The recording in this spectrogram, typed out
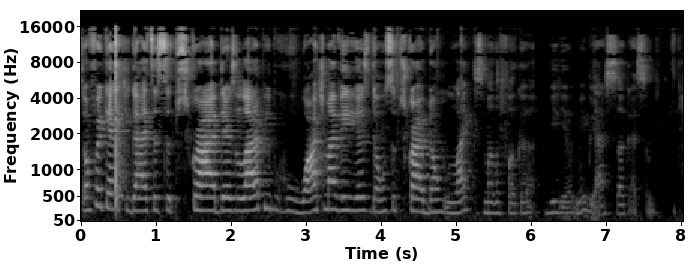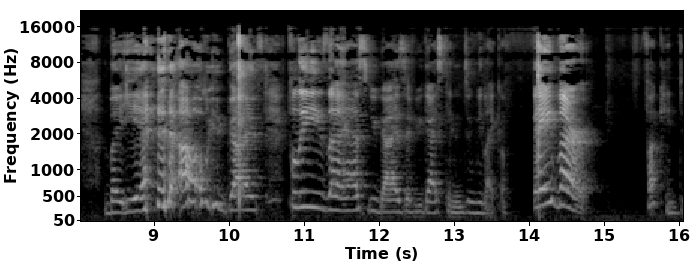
Don't forget, you guys, to subscribe. There's a lot of people who watch my videos, don't subscribe, don't like this motherfucker video. Maybe I suck at something. But yeah, I hope oh, you guys, please, I ask you guys if you guys can do me like a favor. Fucking do,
